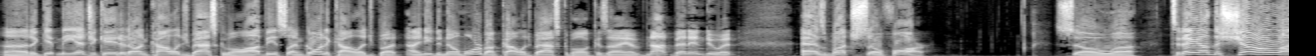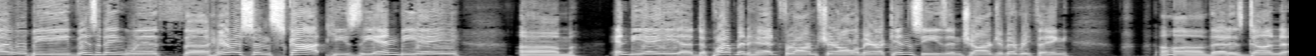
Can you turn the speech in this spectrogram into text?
Uh, to get me educated on college basketball. Obviously, I'm going to college, but I need to know more about college basketball because I have not been into it as much so far. So, uh, Today on the show, I will be visiting with uh, Harrison Scott. He's the NBA um, NBA uh, department head for Armchair All Americans. He's in charge of everything uh, that is done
